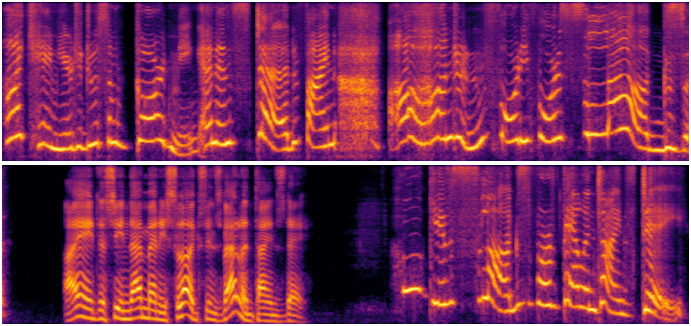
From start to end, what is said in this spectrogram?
I came here to do some gardening and instead find a 144 slugs. I ain't seen that many slugs since Valentine's Day. Who gives slugs for Valentine's Day?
